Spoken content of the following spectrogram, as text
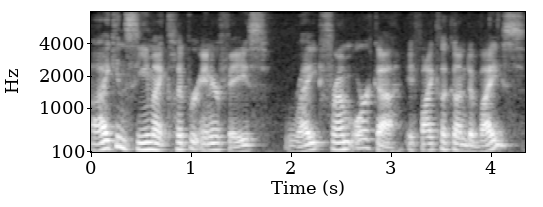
I can see my Klipper interface right from Orca. If I click on device,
